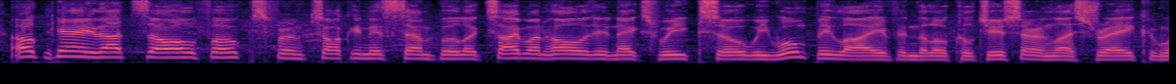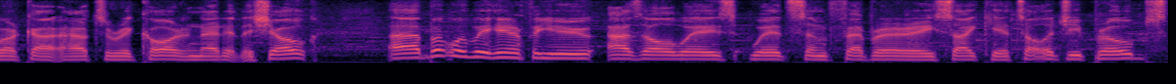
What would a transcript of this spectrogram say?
Okay, that's all, folks, from Talking Istanbullocks. I'm on holiday next week, so we won't be live in the local juicer unless Ray can work out how to record and edit the show. Uh, but we'll be here for you, as always, with some February psychiatology probes.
